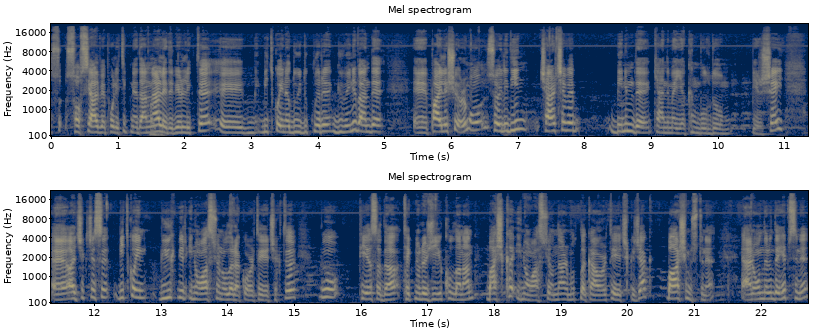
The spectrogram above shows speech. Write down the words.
so- sosyal ve politik nedenlerle de birlikte e, Bitcoin'e duydukları güveni ben de e, paylaşıyorum. O söylediğin çerçeve benim de kendime yakın bulduğum bir şey. E, açıkçası Bitcoin büyük bir inovasyon olarak ortaya çıktı. Bu piyasada teknolojiyi kullanan başka inovasyonlar mutlaka ortaya çıkacak. Bağışım üstüne. Yani onların da hepsini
